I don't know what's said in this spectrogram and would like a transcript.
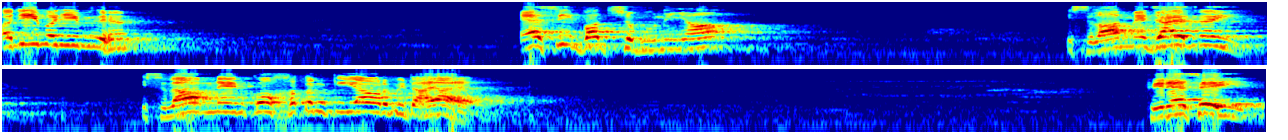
عجیب عجیب ذہن۔ ایسی بدشگونیاں اسلام میں جائز نہیں۔ اسلام نے ان کو ختم کیا اور مٹایا ہے۔ پھر ایسے ہی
